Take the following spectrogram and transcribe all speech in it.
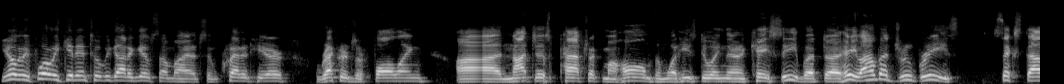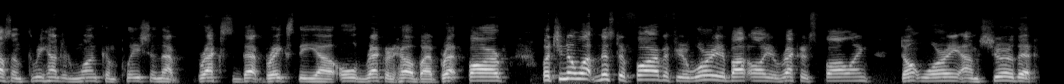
you know, before we get into it, we got to give some uh, some credit here. Records are falling uh, not just Patrick Mahomes and what he's doing there in KC, but uh, hey, how about Drew Brees? 6,301 completion that breaks that breaks the uh, old record held by Brett Favre. But you know what, Mr. Favre, if you're worried about all your records falling, don't worry. I'm sure that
